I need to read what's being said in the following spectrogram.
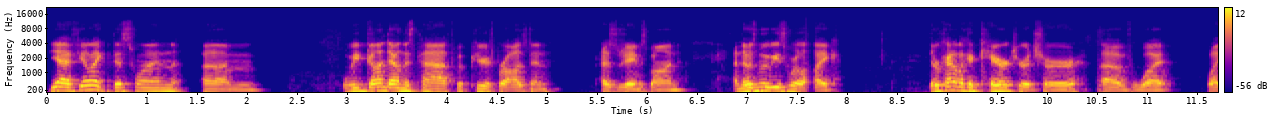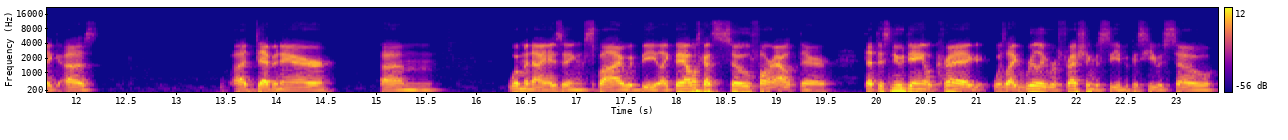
Yeah, I feel like this one um, we'd gone down this path with Pierce Brosnan as James Bond, and those movies were like they were kind of like a caricature of what like a, a debonair um womanizing spy would be like they almost got so far out there that this new daniel craig was like really refreshing to see because he was so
